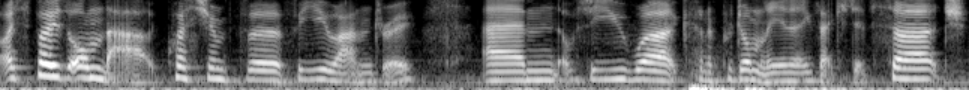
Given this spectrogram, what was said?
I suppose on that question for, for you, Andrew. Um, obviously, you work kind of predominantly in executive search.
